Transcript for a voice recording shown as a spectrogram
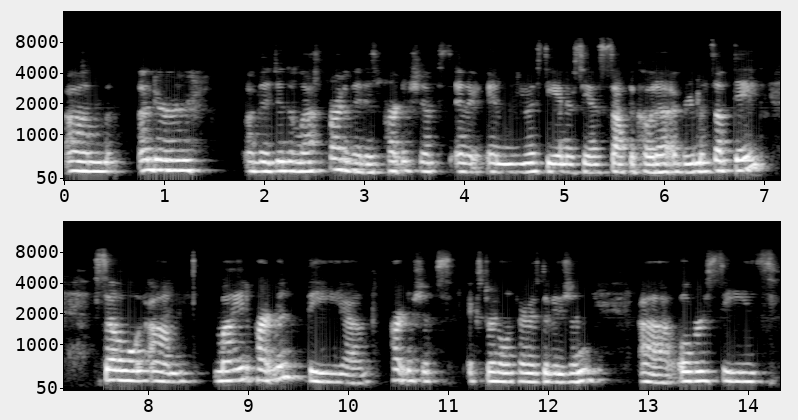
Um, under the agenda, last part of it is partnerships and, and USDA NRCS South Dakota agreements update. So um, my department, the uh, Partnerships External Affairs Division, uh, oversees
